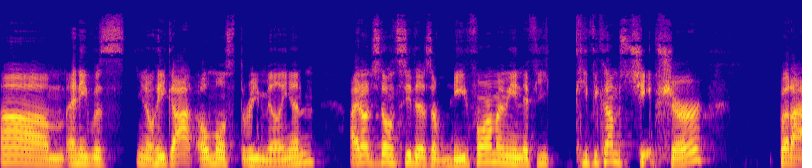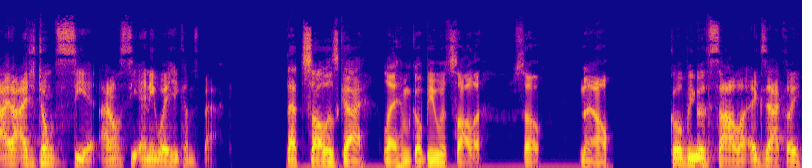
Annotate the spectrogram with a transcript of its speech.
Um, and he was, you know, he got almost three million. I don't just don't see there's a need for him. I mean, if he he becomes cheap, sure, but I I just don't see it. I don't see any way he comes back. That's Saleh's guy. Let him go be with Saleh. So no, go be with Saleh exactly.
